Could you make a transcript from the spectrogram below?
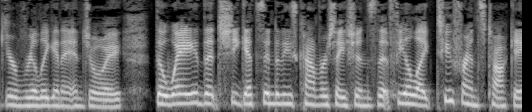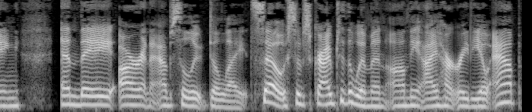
think you're really going to enjoy the way that she gets into these conversations that feel like two friends talking and they are an absolute delight. So subscribe to the women on the iHeartRadio app,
